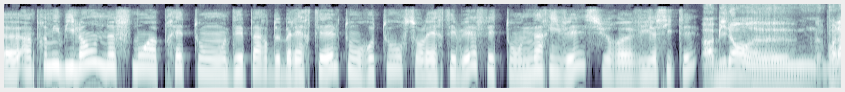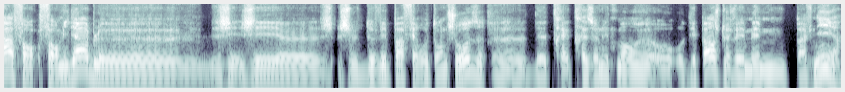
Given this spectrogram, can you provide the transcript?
Euh, un premier bilan, neuf mois après ton départ de Balertel, ton retour sur la RTBF et ton arrivée sur euh, Vivacité. Un bilan, euh, voilà, formidable. je devais pas faire autant de choses, très très honnêtement au, départ. Je devais même pas venir.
